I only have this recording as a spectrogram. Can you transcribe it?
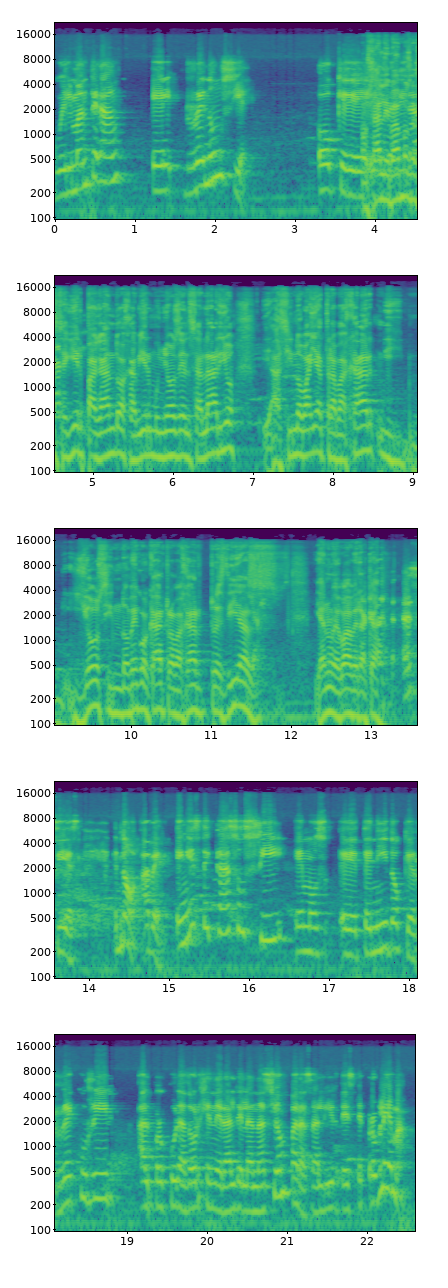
Wilman Terán, él renuncie. O que... O sea, le vamos a seguir pagando a Javier Muñoz el salario, así no vaya a trabajar y, yo si no vengo acá a trabajar tres días... Ya. no me va a ver acá. Así es. No, a ver, en este caso sí hemos eh, tenido que recurrir al Procurador General de la Nación para salir de este problema.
